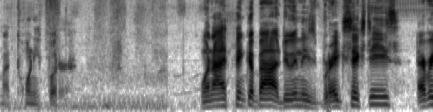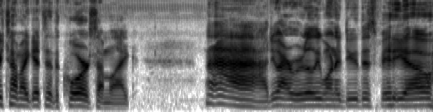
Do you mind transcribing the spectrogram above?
My 20 footer. When I think about doing these break 60s, every time I get to the course, I'm like, ah, do I really want to do this video?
